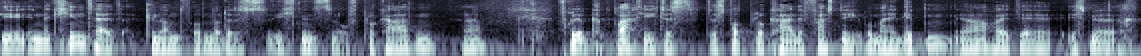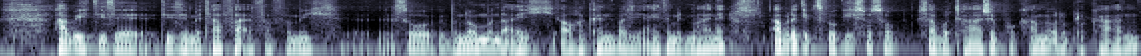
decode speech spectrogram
die in der Kindheit gelernt wurden. Oder das, ich nenne es dann oft Blockaden. Ja. Früher brachte ich das, das Wort Blockade fast nicht über meine Lippen. Ja. Heute ist mir, habe ich diese, diese Metapher einfach für mich äh, so übernommen und eigentlich auch erkannt, was ich eigentlich damit meine. Aber da gibt es wirklich so, so Sabotageprogramme oder Blockaden,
